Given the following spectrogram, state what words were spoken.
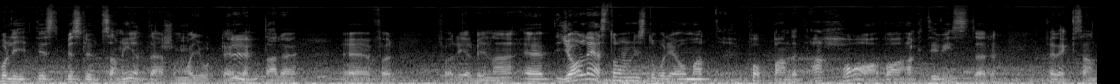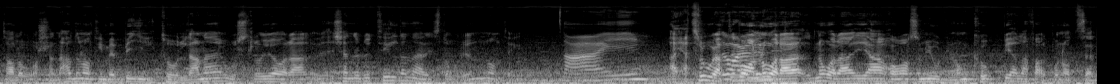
politisk beslutsamhet där som har gjort det lättare eh, för, för elbilarna. Eh, jag läste om en historia om att popbandet AHA var aktivister för x antal år sedan. Det hade någonting med biltullarna i Oslo att göra. Känner du till den här historien någonting? Nei Ja, jag tror att Det det var var ju- några, några i AHA som gjorde någon kupp i alla fall på något sätt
